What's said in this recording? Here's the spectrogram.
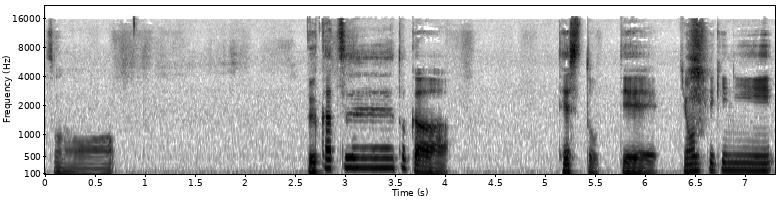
その、部活とかテストって基本的に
